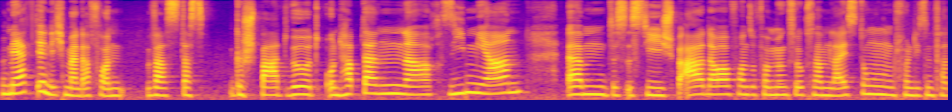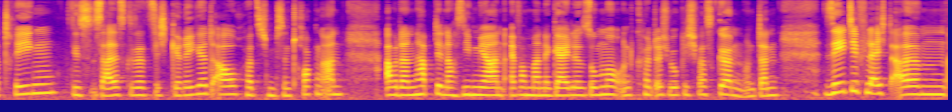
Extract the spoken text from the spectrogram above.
merkt ihr nicht mehr davon, was das gespart wird und habe dann nach sieben Jahren, ähm, das ist die Spardauer von so vermögenswirksamen Leistungen und von diesen Verträgen, das ist alles gesetzlich geregelt auch, hört sich ein bisschen trocken an, aber dann habt ihr nach sieben Jahren einfach mal eine geile Summe und könnt euch wirklich was gönnen und dann seht ihr vielleicht ähm,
